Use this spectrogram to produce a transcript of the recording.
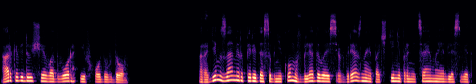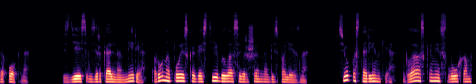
арка, ведущая во двор и входу в дом. Радим замер перед особняком, вглядываясь в грязные, почти непроницаемые для света окна. Здесь, в зеркальном мире, руна поиска гостей была совершенно бесполезна. Все по старинке, глазками, слухом,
